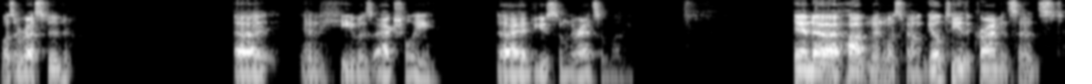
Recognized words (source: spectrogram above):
was arrested. Uh, and he was actually uh, had used some of the ransom money. And uh, Hauptmann was found guilty of the crime and sentenced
